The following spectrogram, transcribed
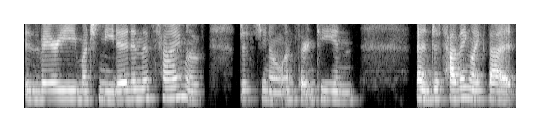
is very much needed in this time of just, you know, uncertainty and and just having like that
